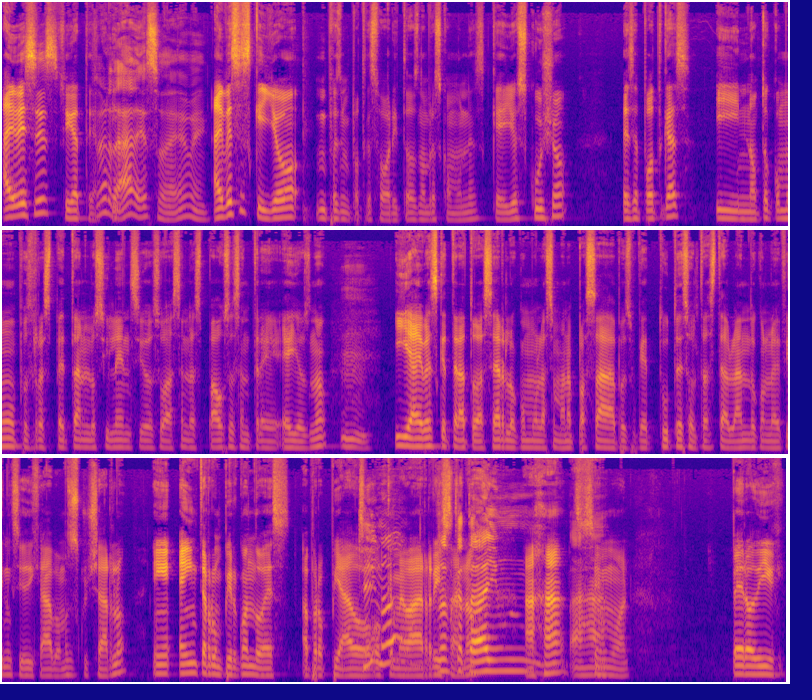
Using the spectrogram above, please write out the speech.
Hay veces, fíjate. Es verdad eso, eh, güey. Hay veces que yo, pues mi podcast favorito, Dos Nombres Comunes, que yo escucho ese podcast y noto cómo pues respetan los silencios o hacen las pausas entre ellos, ¿no? Mm. Y hay veces que trato de hacerlo, como la semana pasada, pues porque tú te soltaste hablando con lo de Phoenix y yo dije, ah, vamos a escucharlo e, e interrumpir cuando es apropiado Sí, o ¿no? que me va a dar risa, ¿no? un... Ajá, Ajá. Simón. Pero, di-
